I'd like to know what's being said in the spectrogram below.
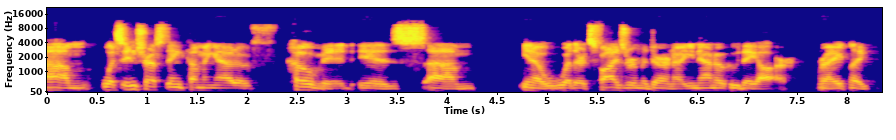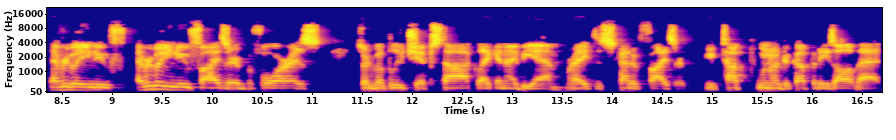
Um, what's interesting coming out of COVID is, um, you know, whether it's Pfizer or Moderna, you now know who they are, right? Like everybody knew everybody knew Pfizer before as sort of a blue chip stock like an IBM, right? This kind of Pfizer, top 100 companies, all of that.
